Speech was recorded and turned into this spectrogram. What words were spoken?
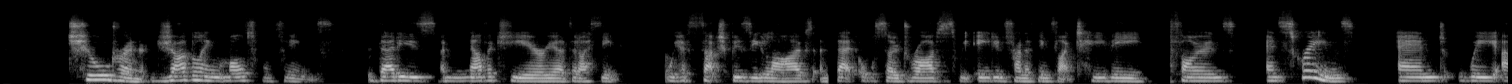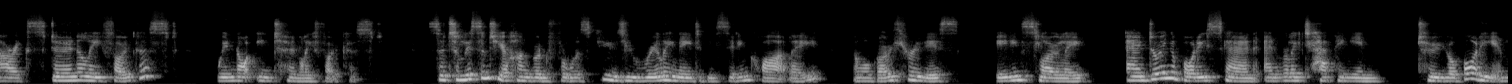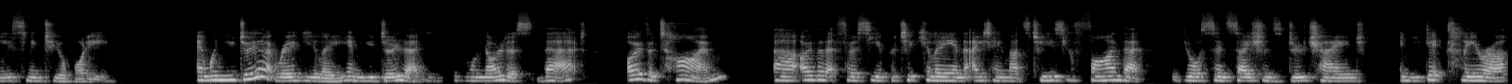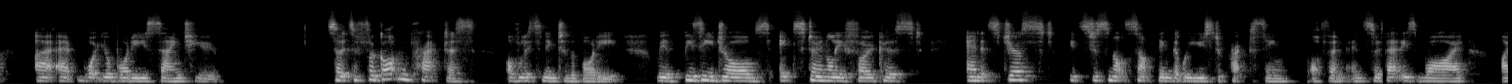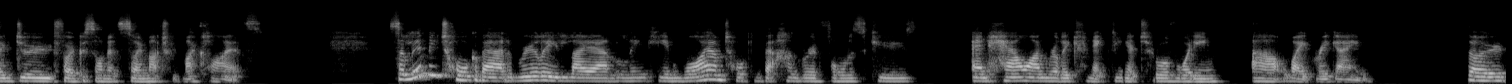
Children juggling multiple things. That is another key area that I think we have such busy lives, and that also drives us. We eat in front of things like TV, phones, and screens, and we are externally focused. We're not internally focused. So, to listen to your hunger and fullness cues, you really need to be sitting quietly, and we'll go through this, eating slowly, and doing a body scan and really tapping in to your body and listening to your body. And when you do that regularly and you do that, you will notice that over time, uh, over that first year, particularly in the 18 months, two years, you'll find that your sensations do change and you get clearer uh, at what your body is saying to you. So it's a forgotten practice of listening to the body. We have busy jobs, externally focused, and it's just it's just not something that we're used to practicing often. And so that is why I do focus on it so much with my clients. So let me talk about, really lay out a link in why I'm talking about hunger and fullness cues and how I'm really connecting it to avoiding uh, weight regain. So,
